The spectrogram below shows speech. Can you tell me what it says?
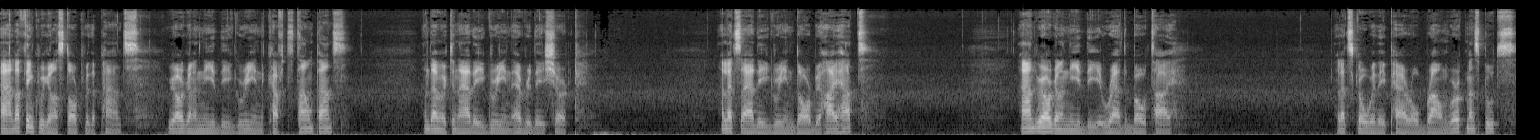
And I think we're gonna start with the pants. We are gonna need the green cuffed town pants. And then we can add a green everyday shirt. And let's add a green derby hi-hat. And we are gonna need the red bow tie. Let's go with a pair of brown workman's boots.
